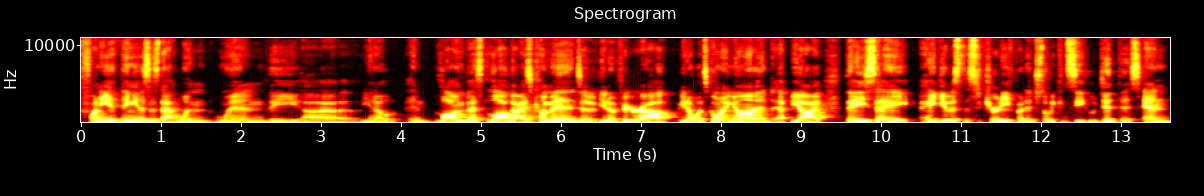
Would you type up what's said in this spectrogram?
funny thing is is that when when the uh, you know law invest law guys come in to you know figure out you know what's going on the FBI they say hey give us the security footage so we can see who did this. And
